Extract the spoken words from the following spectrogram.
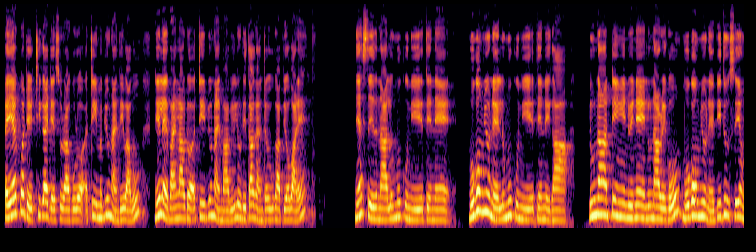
ဘယ်ရက်ကွက်တွေထိခိုက်တယ်ဆိုတာကိုတော့အတိမပြုတ်နိုင်သေးပါဘူး။နေ့လယ်ပိုင်းလောက်တော့အတိပြုတ်နိုင်ပါပြီလို့ဒေသခံတအူးကပြောပါတယ်။မြက်စေတနာလူမှုကူညီရေးအသင်းနဲ့မိုးကုတ်မြို့နယ်လူမှုကူညီရေးအသင်းတွေကလူနာတင်ရင်တွေနဲ့လူနာတွေကိုမိုးကုတ်မြို့နယ်ပြည်သူ့စေယုံ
